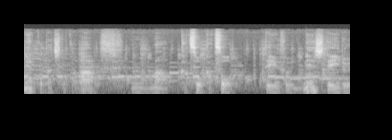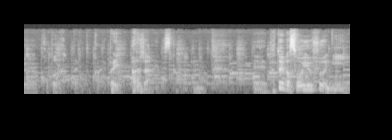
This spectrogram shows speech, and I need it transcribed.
ね、子たちとかが、うん、まあ隠そう隠そうっていうふうにねしていることだったりとかやっぱりあるじゃないですか。うんえー、例えばそういうふうに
